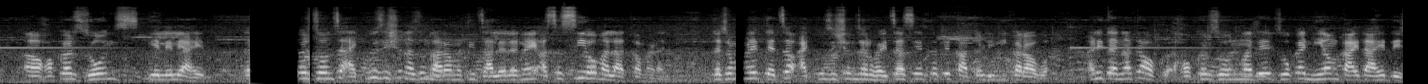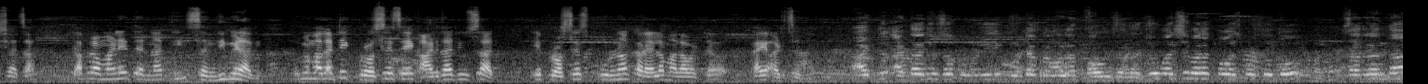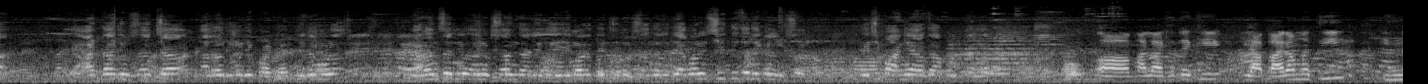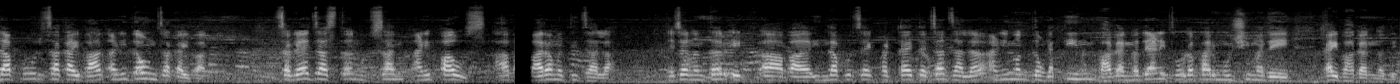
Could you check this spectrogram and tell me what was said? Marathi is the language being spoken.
हॉकर झोन्स गेलेले आहेत हॉकर झोनचं ॲक्विजिशन अजून बारामतीत झालेलं नाही असं सीओ मला आता म्हणाले. त्याच्यामुळे त्याचं ॲक्विजिशन जर व्हायचं असेल तर ते तातडीने करावं. आणि त्यांना त्या हॉक हॉकर झोनमध्ये जो काही नियम कायदा आहे देशाचा त्याप्रमाणे त्यांना ती संधी मिळावी. त्यामुळे मला वाटतं एक प्रोसेस आहे एक आठ दहा दिवसात हे प्रोसेस पूर्ण करायला मला वाटतं काही अडचण नाही. आठ आठ दहा दिवसापूर्वी मोठ्या प्रमाणात पाऊस झाला. जो वर्षभरात पाऊस पडतो तो साधारणतः आठ दहा दिवसाच्या कालावधीमध्ये पडला. त्याच्यामुळं घरांचं नु- नुकसान झालेलं आहे इमारतीचं नुकसान झालं त्यामुळे शेतीचं देखील नुकसान त्याची पाहणी आता आपण करणार मला आठवतंय की या बारामती इंदापूरचा काही भाग आणि दौंडचा काही भाग. सगळ्यात जास्त नुकसान आणि पाऊस हा बारामतीत झाला. त्याच्यानंतर एक बा- इंदापूरचा एक पट्टा आहे त्याचाच झाला आणि मग दौंड तीन भागांमध्ये आणि थोडंफार मुळशीमध्ये काही भागांमध्ये.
